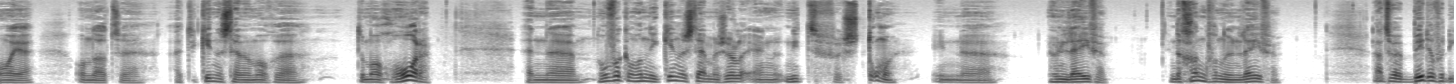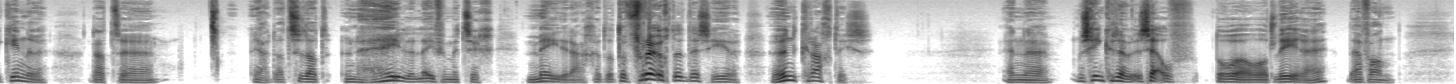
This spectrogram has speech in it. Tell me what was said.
Mooi om dat uh, uit die kinderstemmen mogen, te mogen horen. En uh, hoeveel van die kinderstemmen zullen er niet verstommen in uh, hun leven, in de gang van hun leven. Laten we bidden voor die kinderen, dat, ja, dat ze dat hun hele leven met zich meedragen. Dat de vreugde des Heren hun kracht is. En misschien kunnen we zelf toch wel wat leren hè, daarvan.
